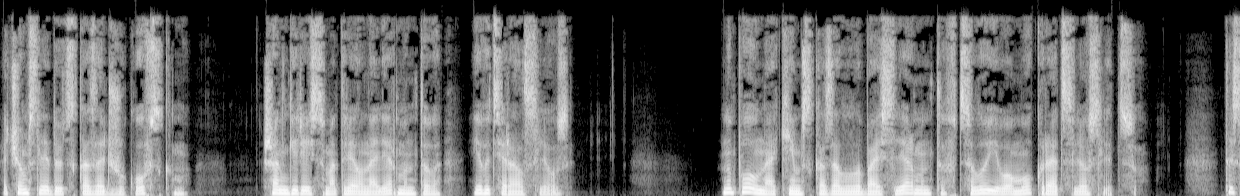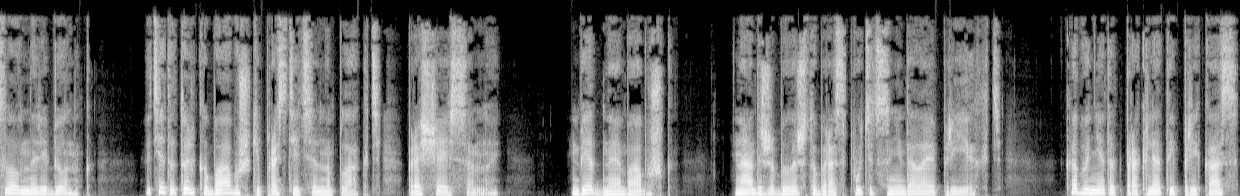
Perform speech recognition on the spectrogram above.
о чем следует сказать Жуковскому. Шангирей смотрел на Лермонтова и вытирал слезы. «Ну, полно, Аким», — сказал, улыбаясь Лермонтов, целуя его мокрое от слез лицо. «Ты словно ребенок. Ведь это только бабушке простительно плакать, прощаясь со мной. Бедная бабушка. Надо же было, чтобы распутиться не дала ей приехать. Кабы не этот проклятый приказ,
